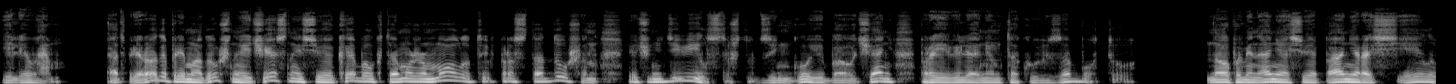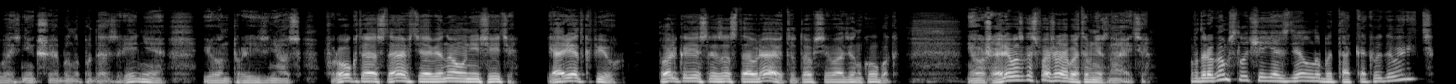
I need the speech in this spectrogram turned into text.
или вам». От природы прямодушный и честный Сюэке был к тому же молод и простодушен, и очень удивился, что Цзиньгу и Бао-Чань проявили о нем такую заботу. Но упоминание о Сюэпане рассеяло возникшее было подозрение, и он произнес «Фрукты оставьте, а вино унесите. Я редко пью. Только если заставляют, то, то всего один кубок. Неужели вы с госпожой об этом не знаете?» «В другом случае я сделала бы так, как вы говорите»,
